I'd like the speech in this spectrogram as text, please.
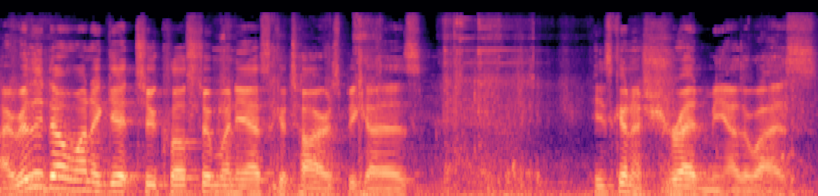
I really don't want to get too close to him when he has guitars because he's gonna shred me otherwise.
